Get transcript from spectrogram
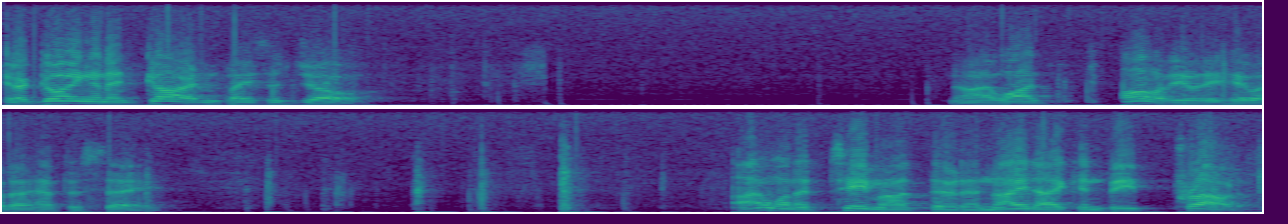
you're going in at guard in place of Joe. Now, I want all of you to hear what I have to say. I want a team out there tonight I can be proud of.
